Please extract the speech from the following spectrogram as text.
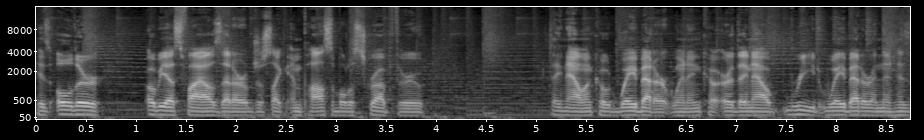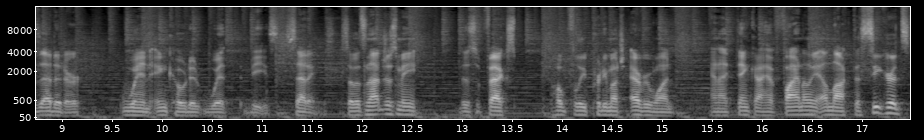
his older OBS files that are just like impossible to scrub through, they now encode way better when encode, or they now read way better than his editor when encoded with these settings. So it's not just me, this affects hopefully pretty much everyone, and I think I have finally unlocked the secrets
